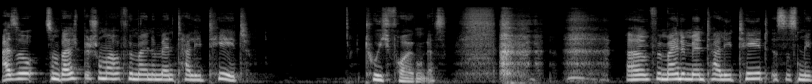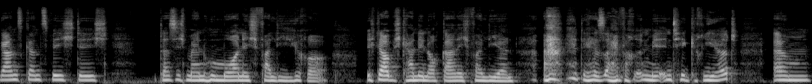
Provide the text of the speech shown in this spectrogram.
Also zum Beispiel schon mal für meine Mentalität tue ich Folgendes. ähm, für meine Mentalität ist es mir ganz, ganz wichtig, dass ich meinen Humor nicht verliere. Ich glaube, ich kann den auch gar nicht verlieren. Der ist einfach in mir integriert. Ähm,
